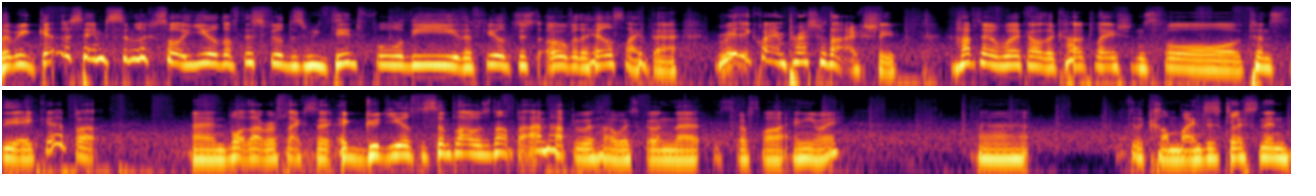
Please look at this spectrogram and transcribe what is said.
that we get the same similar sort of yield off this field as we did for the the field just over the hillside there. Really quite impressed with that actually. I have to work out the calculations for tons to the acre, but and what that reflects a, a good yield for sunflowers not. But I'm happy with how it's going there so far anyway. Uh, look at the combine just glistening.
